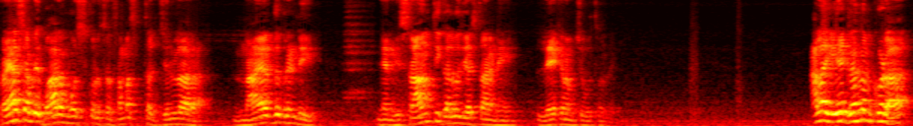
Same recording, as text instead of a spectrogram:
ప్రయాసపడి భారం మోసుకొని సమస్త జనులారా నా యొద్దకు రండి. నేను విశ్రాంతి కలుగు చేస్తానని లేఖనం చెబుతుంది. అలా ఏ గ్రంథం కూడా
